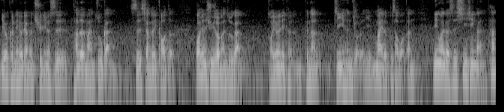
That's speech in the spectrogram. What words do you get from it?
也有可能有两个缺点，就是它的满足感是相对高的，保险需求满足感哦，因为你可能跟他经营很久了，也卖了不少保单。另外一个是新鲜感，他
